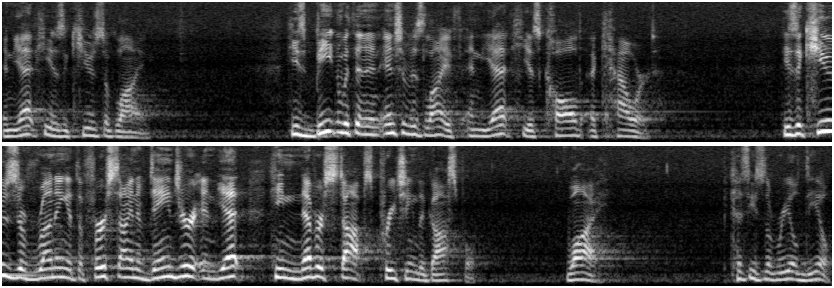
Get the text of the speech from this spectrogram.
and yet he is accused of lying. He's beaten within an inch of his life, and yet he is called a coward. He's accused of running at the first sign of danger, and yet he never stops preaching the gospel. Why? Because he's the real deal.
